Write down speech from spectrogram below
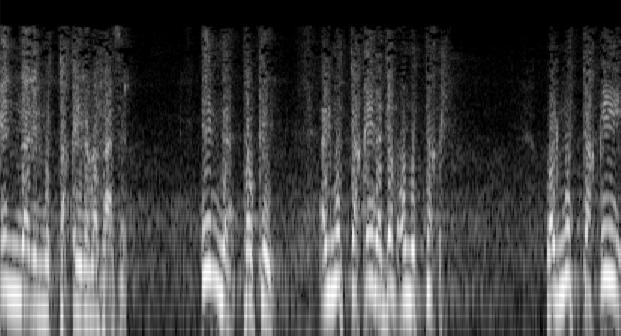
إن للمتقين مفازا إن توكيد المتقين جمع متقي. والمتقي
